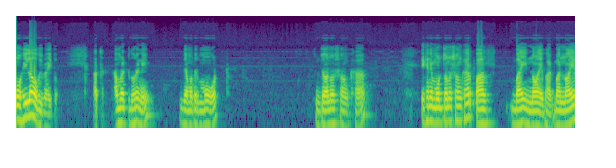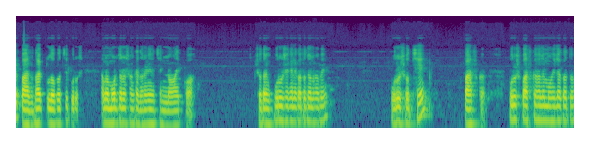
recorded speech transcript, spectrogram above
মহিলা অবিবাহিত? আচ্ছা আমরা একটু ধরে নিই যে আমাদের মোট জনসংখ্যা, এখানে মোট জনসংখ্যার পাঁচ বাই নয় ভাগ বা নয়ের পাঁচ ভাগ লোক হচ্ছে পুরুষ। আমরা মোট জনসংখ্যা ধরে নিই হচ্ছে নয় ক। সুতরাং পুরুষ এখানে কতজন হবে? পুরুষ হচ্ছে পাঁচ ক। পুরুষ পাঁচ ক হলে মহিলা কত?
